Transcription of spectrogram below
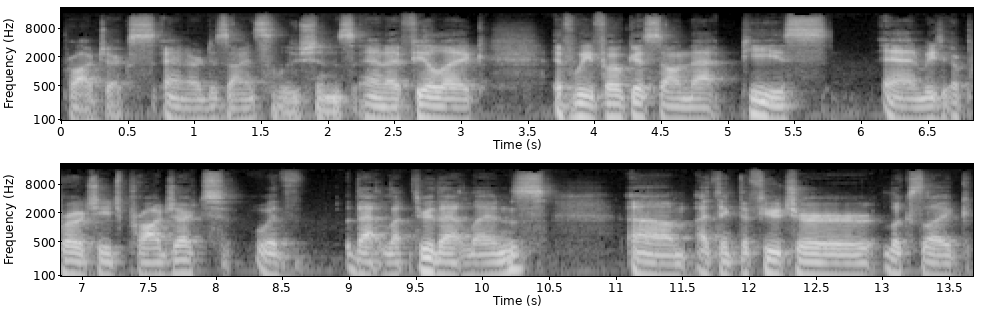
projects and our design solutions. And I feel like if we focus on that piece, and we approach each project with that through that lens. Um, I think the future looks like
